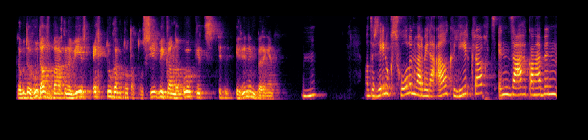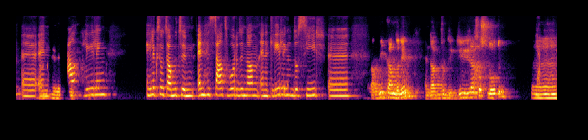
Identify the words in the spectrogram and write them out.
dat moet je goed afbakenen. Wie heeft echt toegang tot dat dossier? Wie kan er ook iets in, in inbrengen? Mm -hmm. Want er zijn ook scholen waarbij dat elke leerkracht inzage kan hebben. Uh, en elke leerling... Eigenlijk zou het dan moeten ingesteld worden dan in het leerlingendossier. Uh... Nou, wie kan erin? En dan wordt die dat gesloten. Ja. Uh,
